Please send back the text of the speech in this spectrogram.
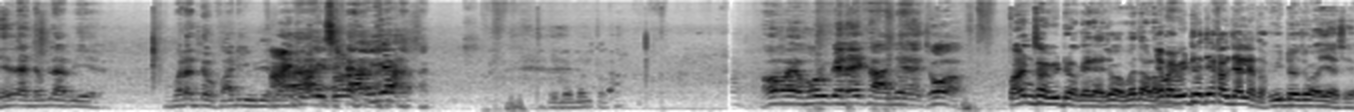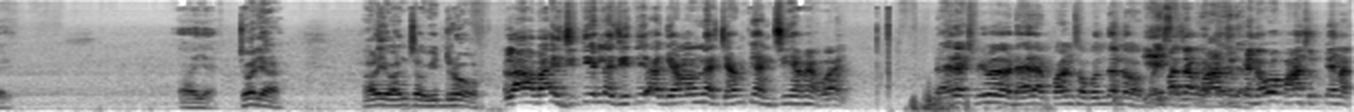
હેલના ડબલા બી મરદ નો ફાડી છે. સોડા આવ્યા. એટલે બનતો હતો. હવે ભાઈ સો રૂપિયા નાખ્યા અને જો પાંચસો વીડિયો કર્યા જો બતાવો એ ભાઈ વીડિયો દેખાડ ચાલે તો. વીડિયો જો અહીંયા છે. હા, અહીંયા. જોર્યા હાળી પાંચસો વિડ્રો લા ભાઈ જીતી એટલે જીતી આ ગેમ અમને ચેમ્પિયન છીએ અમે ભાઈ. ડાયરેક્ટ સ્પીડ ડાયરેક્ટ પાંચસો પંદર નો પાંચ રૂપિયા નો પાંચ રૂપિયા ના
